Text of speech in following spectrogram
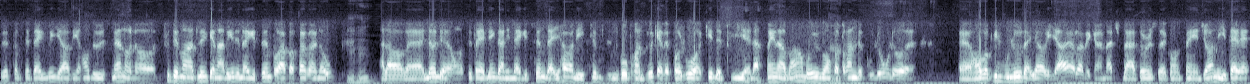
suite, comme c'est arrivé il y a environ deux semaines. On a tout démantelé le calendrier des maritimes pour en refaire un autre. Mm-hmm. Alors euh, là, on sait très bien que dans les maritimes, d'ailleurs, les clubs du Nouveau-Brunswick n'avaient pas joué au hockey depuis euh, la fin novembre. Eux vont reprendre le boulot. Là, on a repris le boulot d'ailleurs hier avec un match Batters contre Saint-John. Il était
